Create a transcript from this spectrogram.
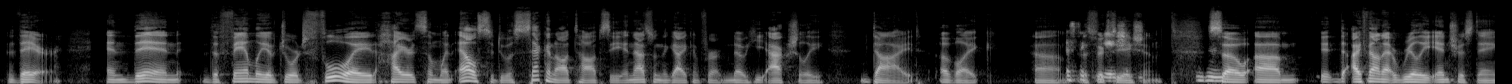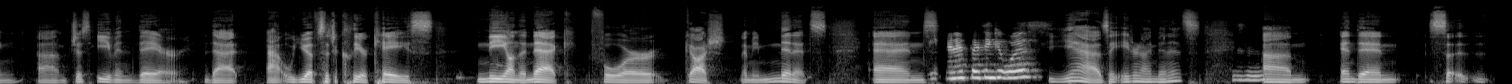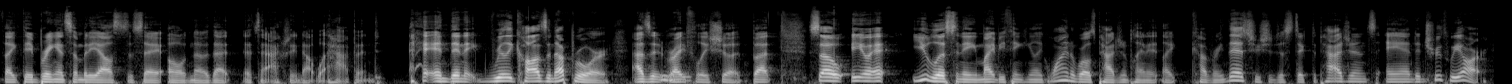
there, and then the family of George Floyd hired someone else to do a second autopsy, and that's when the guy confirmed no, he actually died of like um, asphyxiation. asphyxiation. Mm-hmm. So um, it, I found that really interesting. Um, just even there, that uh, you have such a clear case, knee on the neck for gosh, I mean minutes, and eight minutes I think it was. Yeah, it's like eight or nine minutes, mm-hmm. um, and then so, like they bring in somebody else to say, "Oh no, that that's actually not what happened." and then it really caused an uproar as it mm-hmm. rightfully should. But so you know, you listening might be thinking like, why in the world is Pageant Planet like covering this? You should just stick to pageants. And in truth, we are.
